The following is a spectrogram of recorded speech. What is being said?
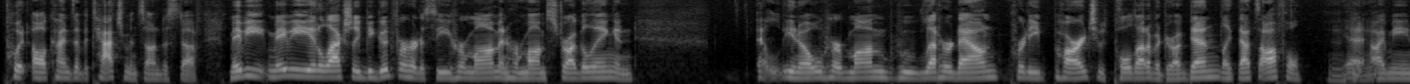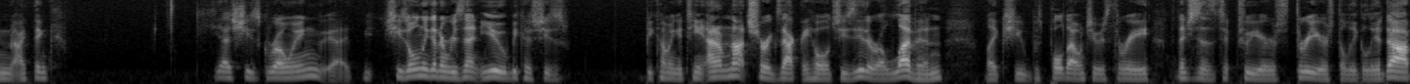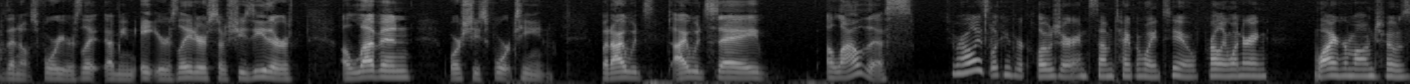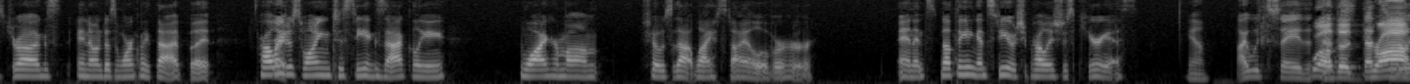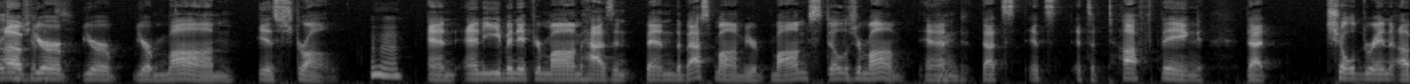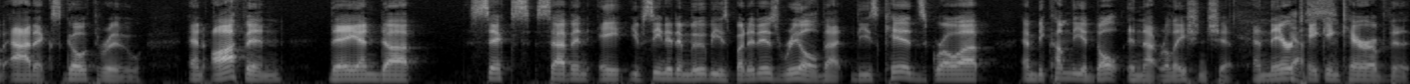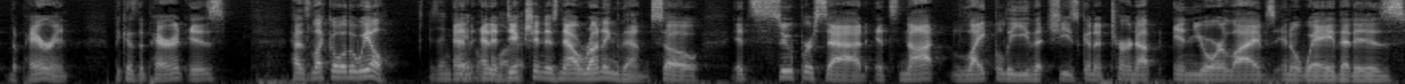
put all kinds of attachments onto stuff. Maybe maybe it'll actually be good for her to see her mom and her mom struggling and you know her mom who let her down pretty hard. She was pulled out of a drug den. Like that's awful. Yeah, mm-hmm. I mean, I think as she's growing, she's only going to resent you because she's becoming a teen. And I'm not sure exactly how old she's either 11, like she was pulled out when she was three, but then she says it took two years, three years to legally adopt. Then it was four years late. I mean, eight years later. So she's either 11 or she's 14. But I would, I would say, allow this. She probably is looking for closure in some type of way too. Probably wondering why her mom chose drugs. You know, it doesn't work like that, but probably Right. just wanting to see exactly why her mom chose that lifestyle over her. And it's nothing against you. She probably is just curious. Yeah, I would say that. well, that's, the that's draw of your it's- your your mom is strong, Mm-hmm. and and even if your mom hasn't been the best mom, your mom still is your mom, and Right. that's it's it's a tough thing that children of addicts go through, and often they end up six, seven, eight. You've seen it in movies, but it is real that these kids grow up and become the adult in that relationship, and they're Yes. taking care of the the parent because the parent is has let go of the wheel and and addiction is now running them so it's super sad it's not likely that she's going to turn up in your lives in a way that is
